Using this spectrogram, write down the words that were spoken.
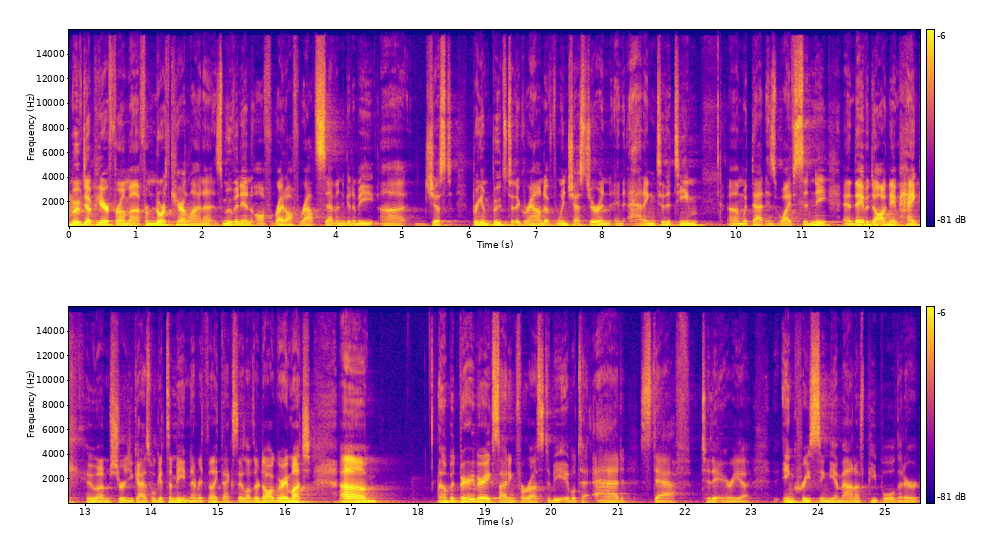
Moved up here from, uh, from North Carolina. Is moving in off right off Route 7. Going to be uh, just bringing boots to the ground of Winchester and, and adding to the team. Um, with that, his wife Sydney, and they have a dog named Hank, who I'm sure you guys will get to meet and everything like that because they love their dog very much. Um, uh, but very, very exciting for us to be able to add staff to the area, increasing the amount of people that are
